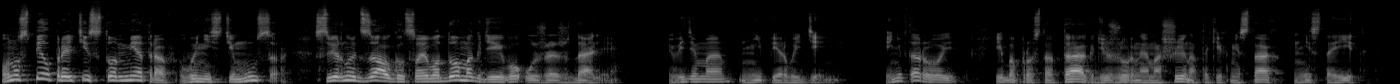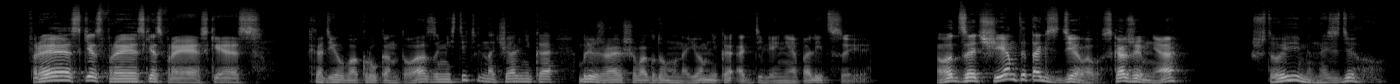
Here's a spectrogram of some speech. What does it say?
Он успел пройти 100 метров, вынести мусор, свернуть за угол своего дома, где его уже ждали. Видимо, не первый день. И не второй, ибо просто так дежурная машина в таких местах не стоит. «Фрескес, фрескес, фрескес!» Ходил вокруг Антуа заместитель начальника ближайшего к дому наемника отделения полиции. «Вот зачем ты так сделал? Скажи мне, а?» «Что именно сделал?»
